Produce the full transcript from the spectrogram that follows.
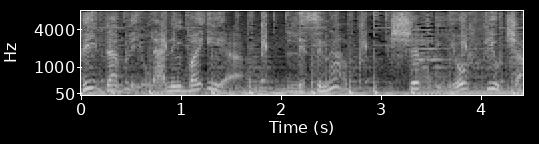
DW Learning by Ear. Listen up, shape your future.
